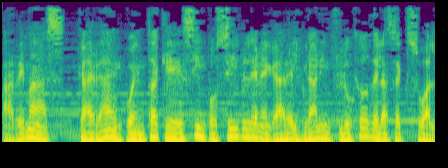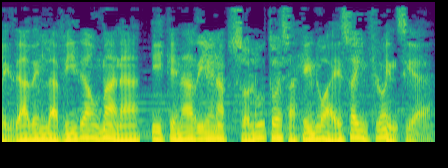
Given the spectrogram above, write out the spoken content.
Además, caerá en cuenta que es imposible negar el gran influjo de la sexualidad en la vida humana, y que nadie en absoluto es ajeno a esa influencia.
